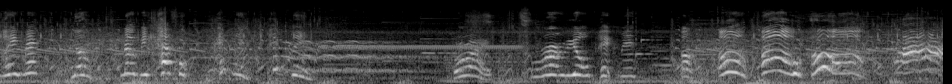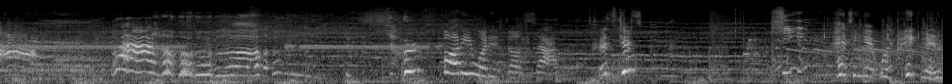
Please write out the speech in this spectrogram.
Pikmin! No, no, be careful! Pikmin! Pikmin! Alright, throw your Pikmin! Oh, oh, oh, oh! It's so funny when it does that. It's just keep hitting it with Pikmin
